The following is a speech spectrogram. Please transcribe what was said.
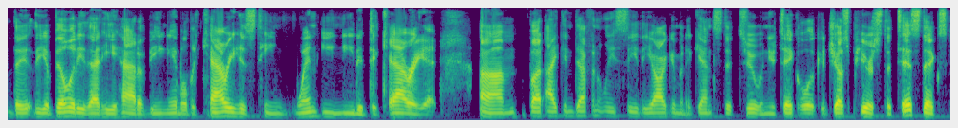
the, the ability that he had of being able to carry his team when he needed to carry it. Um, but I can definitely see the argument against it too. When you take a look at just pure statistics,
